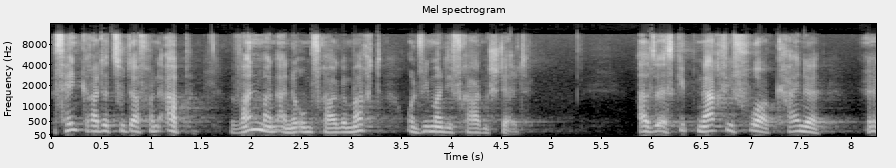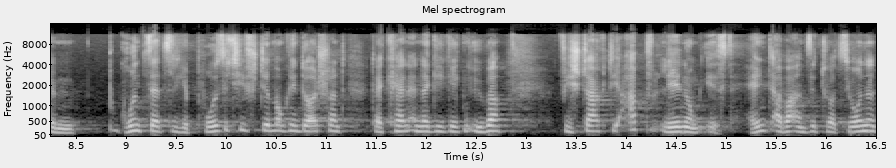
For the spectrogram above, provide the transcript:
Es hängt geradezu davon ab, wann man eine Umfrage macht und wie man die Fragen stellt. Also es gibt nach wie vor keine ähm, grundsätzliche Positivstimmung in Deutschland der Kernenergie gegenüber. Wie stark die Ablehnung ist, hängt aber an Situationen.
